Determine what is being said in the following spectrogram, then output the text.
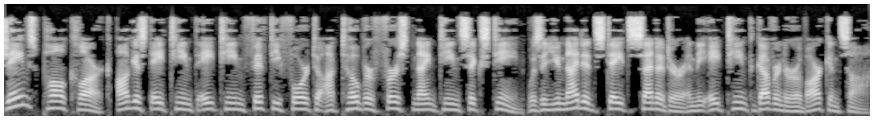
James Paul Clarke August 18, 1854 to October 1, 1916 was a United States Senator and the 18th Governor of Arkansas.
